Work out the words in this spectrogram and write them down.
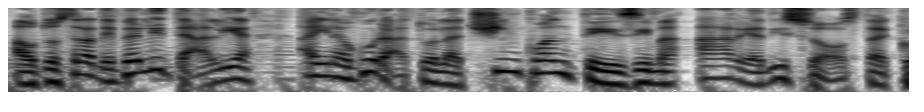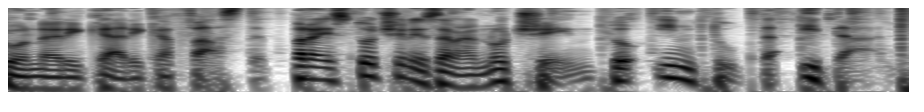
Autostrade per l'Italia ha inaugurato la cinquantesima area di sosta con ricarica fast. Presto ce ne saranno 100 in tutta Italia.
